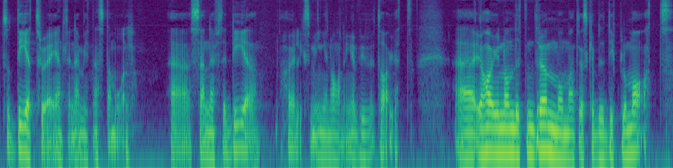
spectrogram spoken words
så det tror jag egentligen är mitt nästa mål. Uh, sen efter det har jag liksom ingen aning överhuvudtaget. Uh, jag har ju någon liten dröm om att jag ska bli diplomat.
